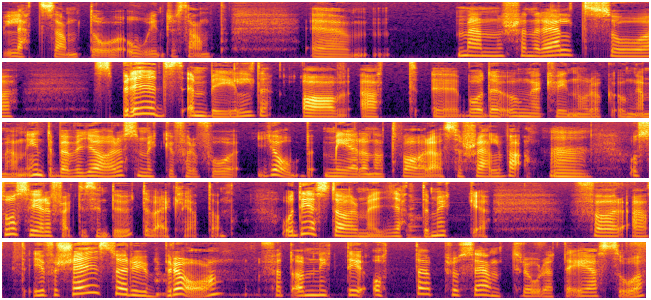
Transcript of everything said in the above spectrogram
lättsamt och ointressant. Ehm, Men generellt så sprids en bild av att eh, både unga kvinnor och unga män inte behöver göra så mycket för att få jobb mer än att vara sig själva. Och så ser det faktiskt inte ut i verkligheten. Och det stör mig jättemycket. För att i och för sig så är det ju bra. För att om 98 procent tror att det är så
